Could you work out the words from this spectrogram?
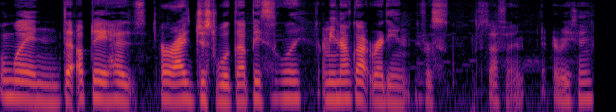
When the update has. Or I just woke up basically. I mean, I've got ready for stuff and everything.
